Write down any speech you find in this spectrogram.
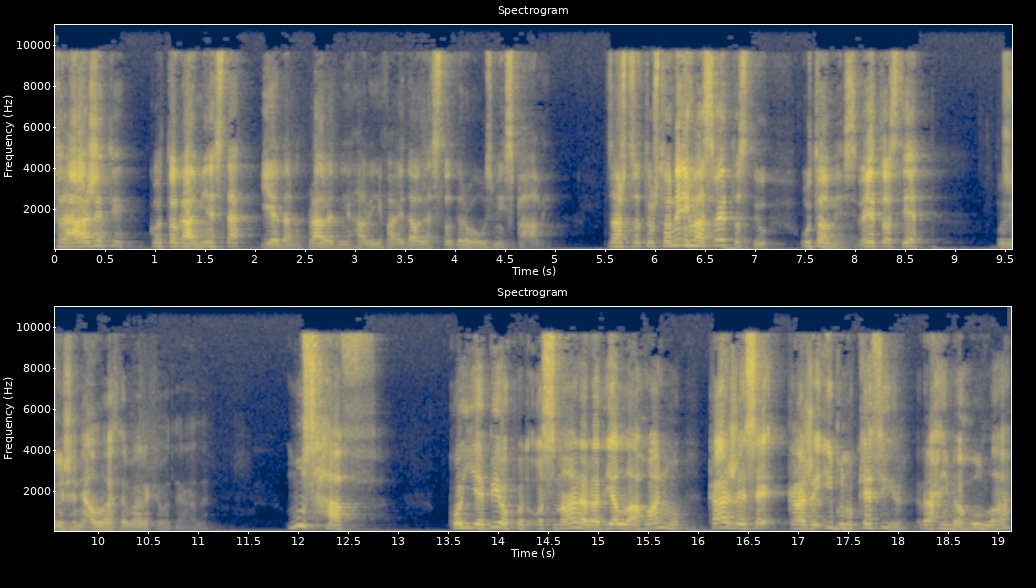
tražiti kod toga mjesta i jedan pravednih halifa je dao da se to drvo uzme i spali. Zašto? Zato što ne ima svetosti u, u tome. Svetost je uzvišen je Allah tabaraka wa ta'ala. Mushaf koji je bio kod Osmana radijallahu anhu, kaže se, kaže Ibnu Kefir, rahimehullah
